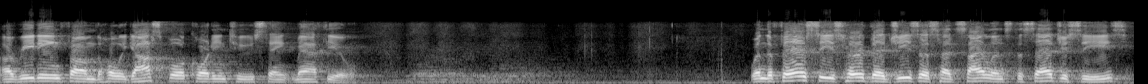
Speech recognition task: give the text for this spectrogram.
A reading from the Holy Gospel according to St. Matthew. When the Pharisees heard that Jesus had silenced the Sadducees,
